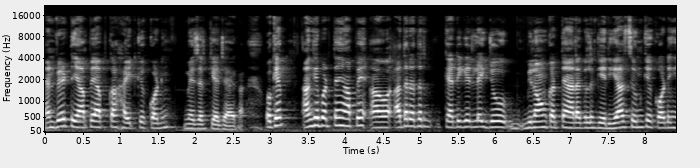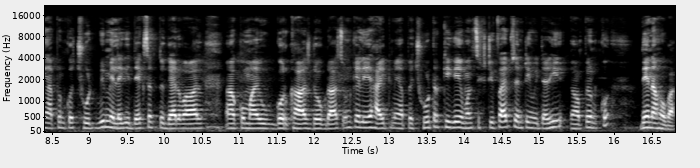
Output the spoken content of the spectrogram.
एंड वेट यहाँ पे आपका हाइट के अकॉर्डिंग मेजर किया जाएगा। ओके आगे बढ़ते हैं यहाँ पे अदर अदर कैटेगरी लाइक जो बिलोंग करते हैं अलग अलग एरियाज़ से, उनके अकॉर्डिंग यहाँ पे उनको छूट भी मिलेगी। देख सकते हो गैरवाल कुमायूं गोरखास डोगरास उनके लिए हाइट में यहाँ पे छूट रखी गई। वन सेंटीमीटर ही यहाँ पे उनको देना होगा।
